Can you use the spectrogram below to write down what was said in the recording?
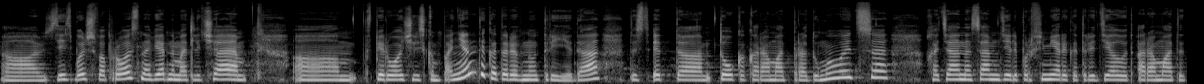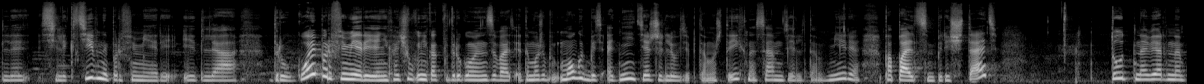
А, Здесь больше вопрос, наверное, мы отличаем в первую очередь компоненты, которые внутри, да. То есть это то, как аромат продумывается, хотя на самом деле парфюмеры, которые делают ароматы для селективной парфюмерии и для другой парфюмерии, я не хочу никак по-другому называть, это может, могут быть одни и те же люди, потому что их на самом деле там в мире по пальцам пересчитать. Тут, наверное,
